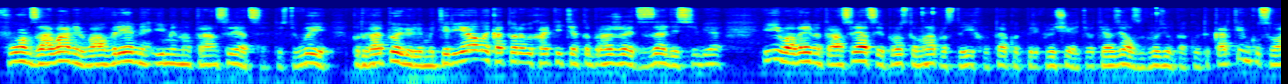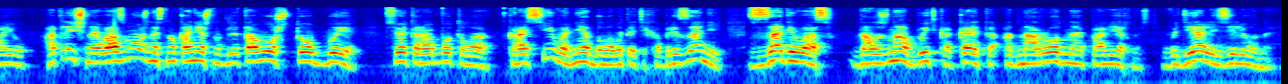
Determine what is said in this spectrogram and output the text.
фон за вами во время именно трансляции. То есть вы подготовили материалы, которые вы хотите отображать сзади себя, и во время трансляции просто-напросто их вот так вот переключаете. Вот я взял, загрузил какую-то картинку свою. Отличная возможность, ну, конечно, для того, чтобы все это работало красиво, не было вот этих обрезаний. Сзади вас должна быть какая-то однородная поверхность, в идеале зеленая.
